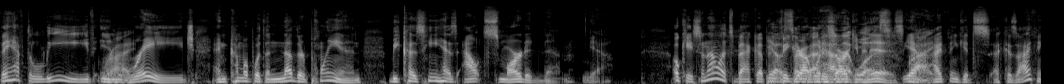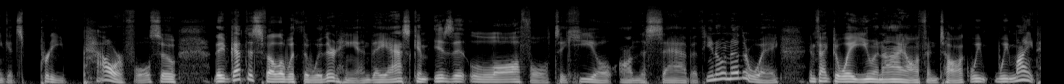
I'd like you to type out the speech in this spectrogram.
They have to leave in Right. rage and come up with another plan because he has outsmarted them. yeah. Okay, so now let's back up and let's figure out what his argument is. Yeah, Right. I think it's because I think it's pretty powerful. So they've got this fellow with the withered hand. They ask him, "Is it lawful to heal on the Sabbath?" You know, another way. In fact, a way you and I often talk, we we might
